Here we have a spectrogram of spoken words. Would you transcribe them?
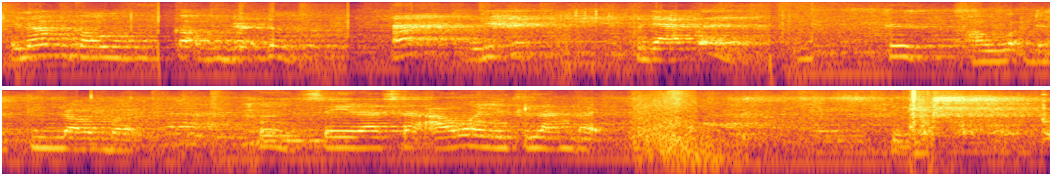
Kenapa kau buka budak tu? Ha? Budak, budak apa? Eh, awak dah terlambat. Hmm, saya rasa awak yang terlambat. Apa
